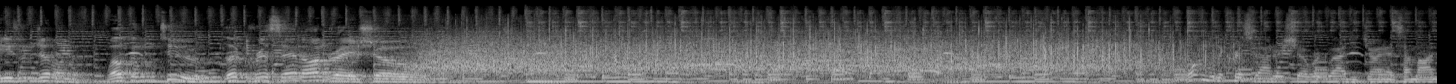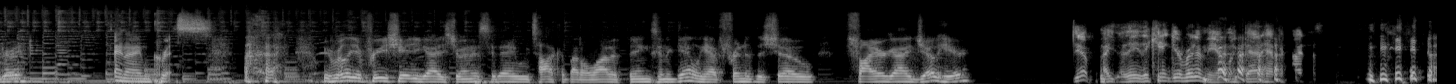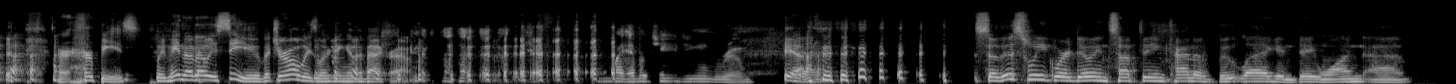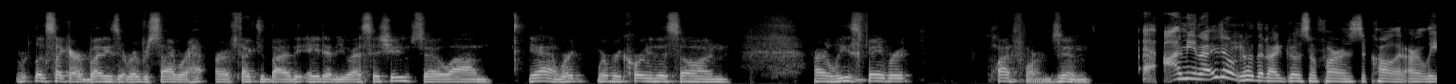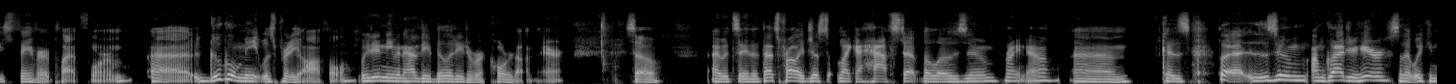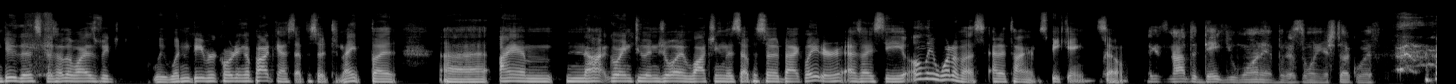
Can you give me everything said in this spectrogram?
Ladies and gentlemen, welcome to the Chris and Andre Show. Welcome to the Chris and Andre Show. We're glad you joined us. I'm Andre. And I'm Chris. we really appreciate you guys joining us today. We talk about a lot of things. And again, we have friend of the show, Fire Guy Joe here. Yep. I, they, they can't get rid of me. I'm like bad hepatitis. or herpes. We may not always see you, but you're always lurking in the background. My ever changing room. Yeah. so this week we're doing something kind of bootleg in day one. Uh, looks like our buddies at Riverside were are affected by the AWS issue. So um, yeah, we're we're recording this on our least favorite platform, Zoom. I mean, I don't know that I'd go so far as to call it our least favorite platform. Uh, Google Meet was pretty awful. We didn't even have the ability to record on there. So I would say that that's probably just like a half step below Zoom right now. Um, because Zoom, I'm glad you're here so that we can do this because otherwise we we wouldn't be recording a podcast episode tonight. But uh, I am not going to enjoy watching this episode back later as I see only one of us at a time speaking. So it's not the date you want it, but it's the one you're stuck with.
